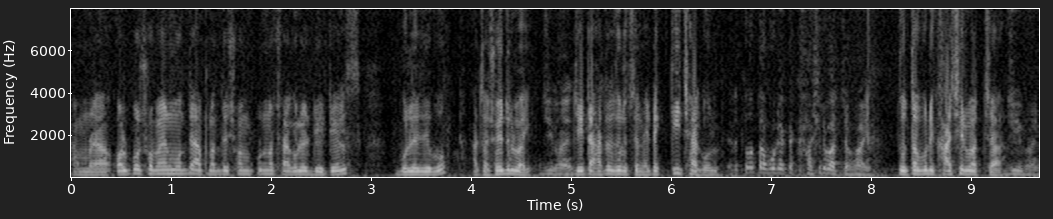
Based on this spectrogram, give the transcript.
আমরা অল্প সময়ের মধ্যে আপনাদের সম্পূর্ণ ছাগলের ডিটেলস বলে দেব। আচ্ছা শহীদুল ভাই জি ভাই। যেটা হাতে ধরেছেন এটা কি ছাগল? এটা তোতাপুরি একটা খাসির বাচ্চা ভাই। তোতাপুরি খাসির বাচ্চা? জি ভাই।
